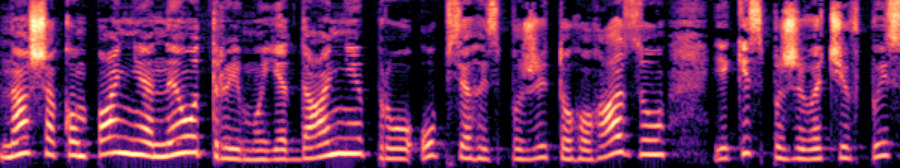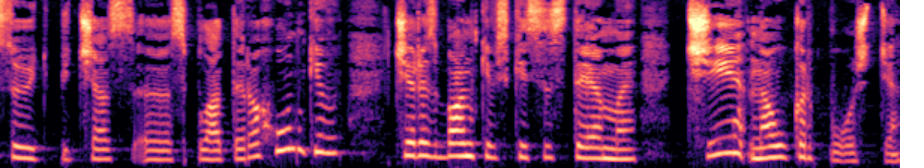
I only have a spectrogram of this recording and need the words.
Наша компанія не отримує дані про обсяги спожитого газу, які споживачі вписують під час е, сплати рахунків через банківські системи чи на Укрпошті.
